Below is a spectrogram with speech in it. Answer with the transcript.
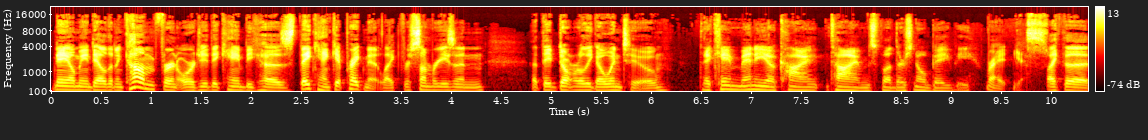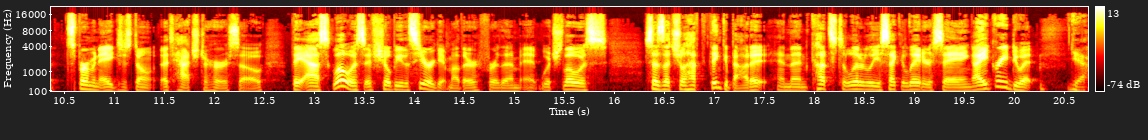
Naomi and Dale didn't come for an orgy. They came because they can't get pregnant. Like for some reason that they don't really go into. They came many a kind times, but there's no baby. Right. Yes. Like the sperm and eggs just don't attach to her. So they ask Lois if she'll be the surrogate mother for them, eh, which Lois says that she'll have to think about it, and then cuts to literally a second later saying, I agreed to it. Yeah,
